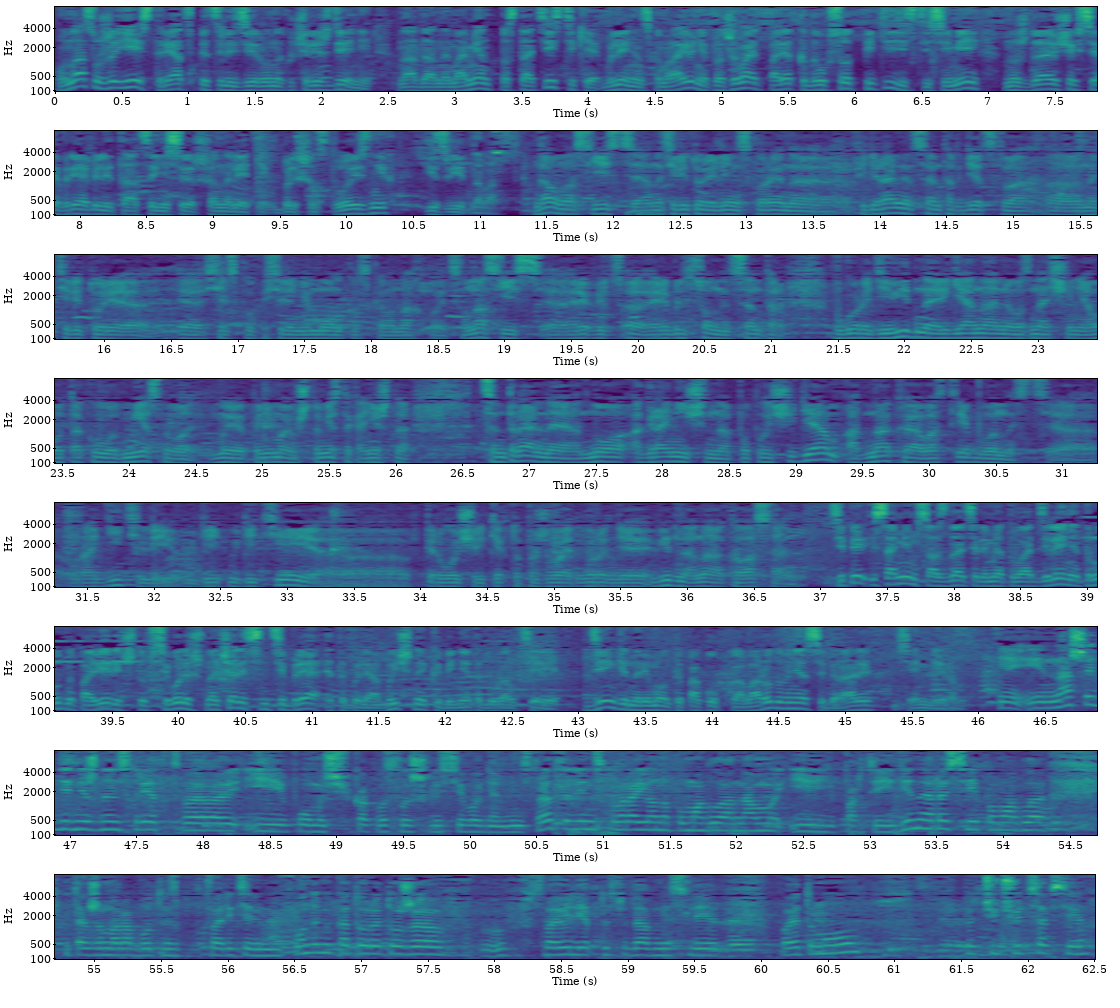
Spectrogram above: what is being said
У нас уже есть ряд специализированных учреждений. На данный момент, по статистике, в Ленинском районе проживает порядка 250 семей, нуждающихся в реабилитации несовершеннолетних. Большинство из них из Видного. Да, у нас есть на территории Ленинского района федеральный центр детства, а на территории э, сельского поселения Молковского находится. У нас есть э, реабилитационный центр в городе Видно регионального значения. Вот такого местного, мы понимаем, что место, конечно, центральное, но ограничено по площадям, однако востребованность э, у родителей, у детей, э, в первую очередь тех, кто проживает в городе Видно, она колоссальна. Теперь и самим создателям этого отделения трудно поверить, что всего лишь в начале сентября это были обычные кабинеты бухгалтерии. Деньги на ремонт и покупку оборудования собирали всем миром. И, и наши денежные средства, и помощь, как вы слышали сегодня, администрация Ленинского района помогла нам, и партия «Единая Россия» помогла. И также мы работаем с благотворительными фондами, которые тоже в, свою лепту сюда внесли. Поэтому по чуть-чуть со всех.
